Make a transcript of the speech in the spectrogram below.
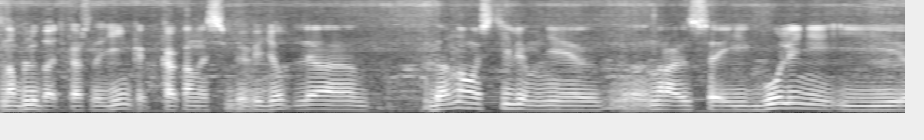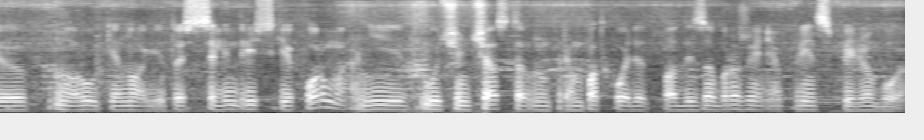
наблюдать каждый день, как, как она себя ведет. Для данного стиля мне нравятся и голени, и ну, руки, ноги. То есть цилиндрические формы, они очень часто ну, прям подходят под изображение, в принципе, любое.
